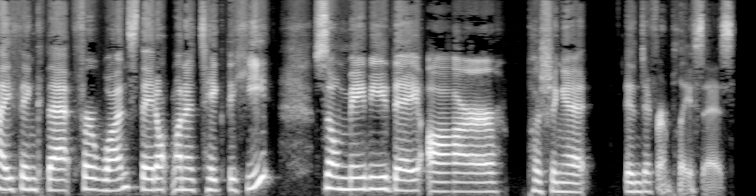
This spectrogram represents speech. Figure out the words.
I think that for once, they don't want to take the heat. So maybe they are pushing it in different places.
